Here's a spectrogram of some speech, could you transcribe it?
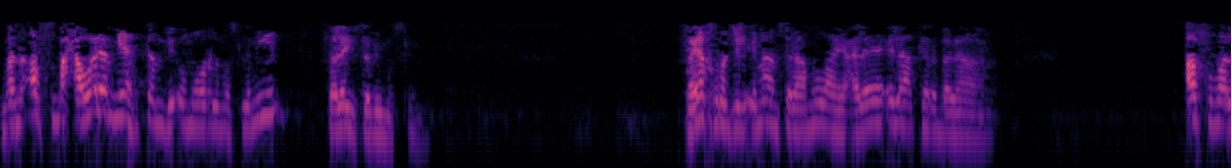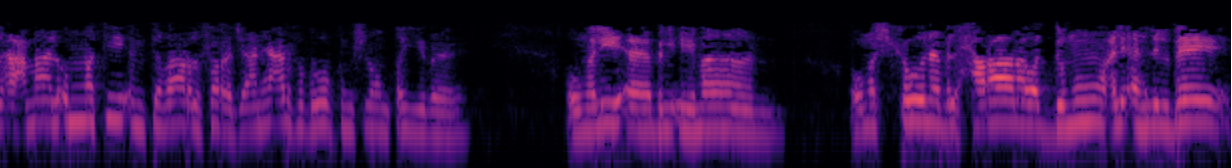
من أصبح ولم يهتم بأمور المسلمين فليس بمسلم. فيخرج الإمام سلام الله عليه إلى كربلاء. أفضل أعمال أمتي انتظار الفرج. أنا يعني أعرف قلوبكم شلون طيبة ومليئة بالإيمان ومشحونة بالحرارة والدموع لأهل البيت.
